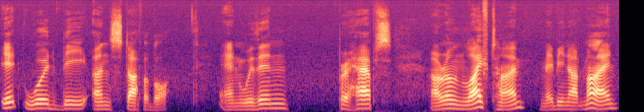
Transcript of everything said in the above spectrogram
it would be unstoppable. And within perhaps our own lifetime, maybe not mine,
